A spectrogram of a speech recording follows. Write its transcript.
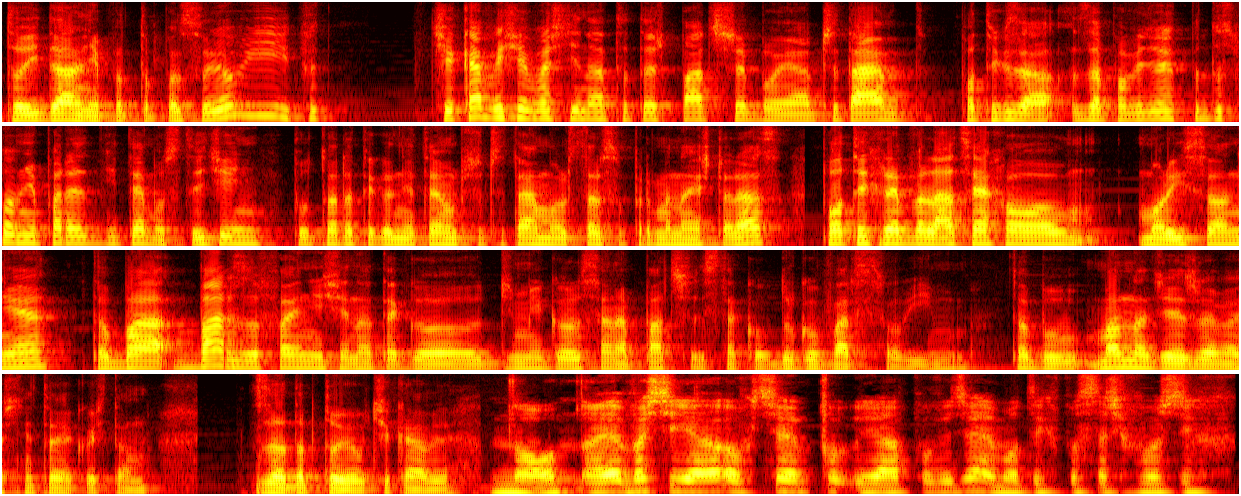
to idealnie pod to pasują i ciekawie się właśnie na to też patrzę, bo ja czytałem po tych za, zapowiedziach dosłownie parę dni temu, z tydzień, półtora tygodnia temu przeczytałem All Star Supermana jeszcze raz. Po tych rewelacjach o Morrisonie, to ba, bardzo fajnie się na tego Jimmy'ego Olsena patrzy z taką drugą warstwą i to był, mam nadzieję, że właśnie to jakoś tam zaadaptują ciekawie. No, a ja właśnie ja chciałem, ja powiedziałem o tych postaciach pobocznych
